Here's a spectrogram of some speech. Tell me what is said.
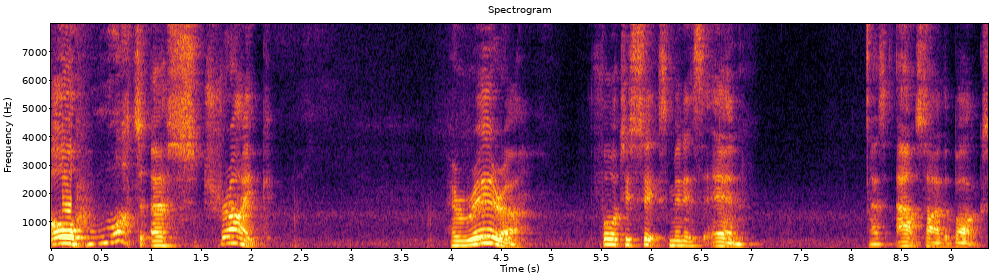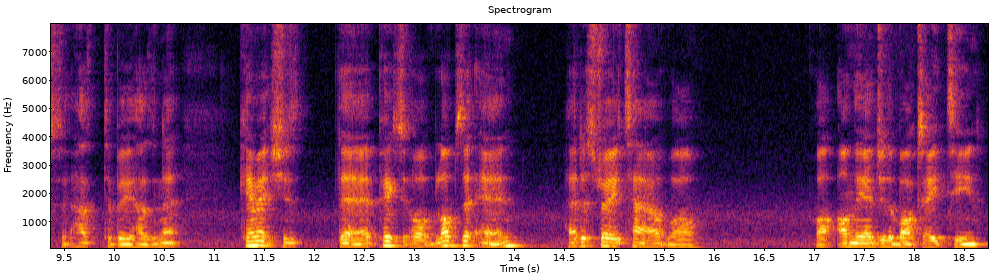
Oh, what a strike! Herrera, 46 minutes in. That's outside the box. It has to be, hasn't it? Kimmich is there, picks it up, lobs it in, header straight out. Well, well, on the edge of the box, 18.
